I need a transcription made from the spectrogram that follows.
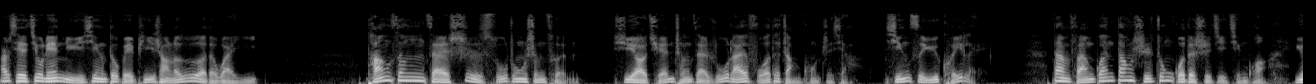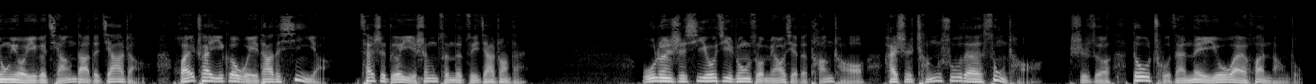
而且就连女性都被披上了恶的外衣。唐僧在世俗中生存，需要全程在如来佛的掌控之下，形似于傀儡。但反观当时中国的实际情况，拥有一个强大的家长，怀揣一个伟大的信仰，才是得以生存的最佳状态。无论是《西游记》中所描写的唐朝，还是成书的宋朝，实则都处在内忧外患当中。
